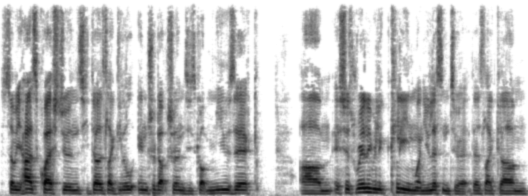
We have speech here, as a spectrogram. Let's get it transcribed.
So he has questions. He does like little introductions. He's got music. Um, it's just really really clean when you listen to it. There's like um,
